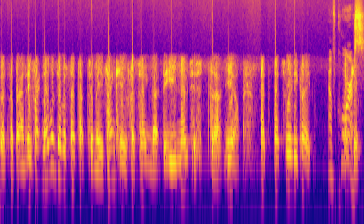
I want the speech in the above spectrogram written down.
of the band. In fact, no one's ever said that to me. Thank you for saying that. That you noticed that. Yeah, that's that's really great. Of course,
